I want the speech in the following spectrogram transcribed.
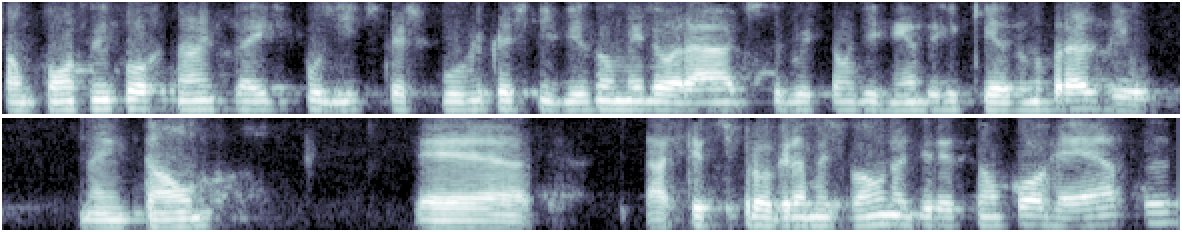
são pontos importantes aí de políticas públicas que visam melhorar a distribuição de renda e riqueza no Brasil. Né? Então, é, acho que esses programas vão na direção correta,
